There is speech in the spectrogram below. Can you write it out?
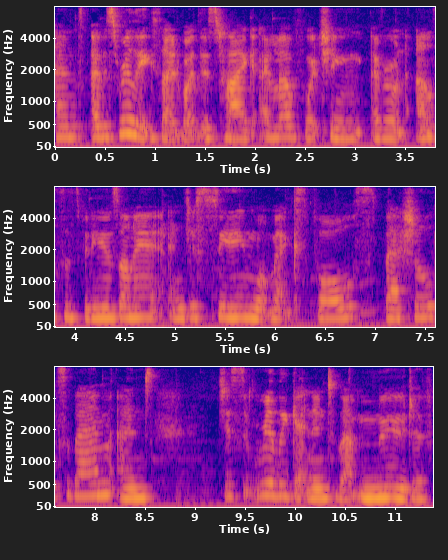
and I was really excited about this tag. I love watching everyone else's videos on it and just seeing what makes fall special to them and just really getting into that mood of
